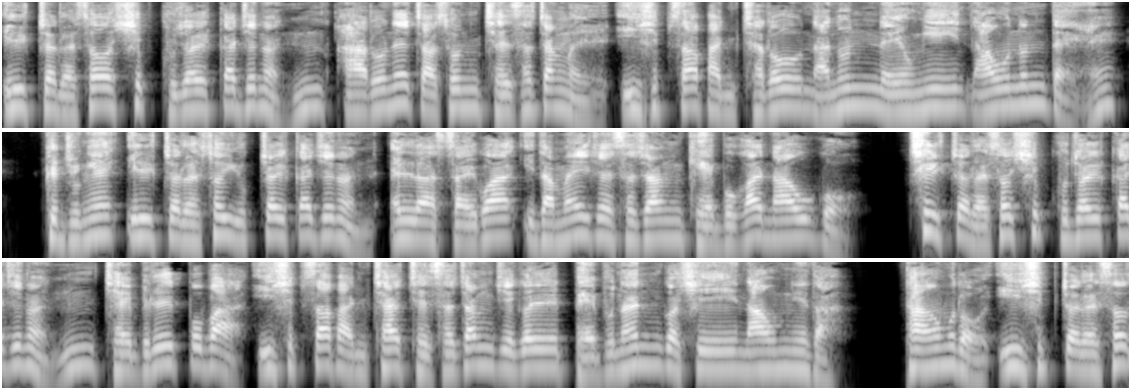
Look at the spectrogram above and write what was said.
1절에서 19절까지는 아론의 자손 제사장을 24반차로 나눈 내용이 나오는데 그 중에 1절에서 6절까지는 엘라살과 이다말 제사장 계보가 나오고 7절에서 19절까지는 제비를 뽑아 24반차 제사장직을 배분한 것이 나옵니다. 다음으로 20절에서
